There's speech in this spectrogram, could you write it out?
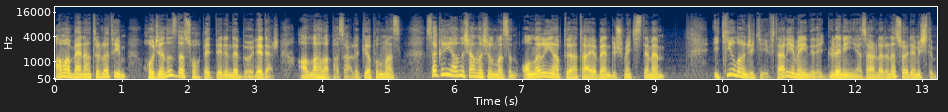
Ama ben hatırlatayım. Hocanız da sohbetlerinde böyle der. Allah'la pazarlık yapılmaz. Sakın yanlış anlaşılmasın. Onların yaptığı hataya ben düşmek istemem. İki yıl önceki iftar yemeğinde de Gülen'in yazarlarına söylemiştim.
